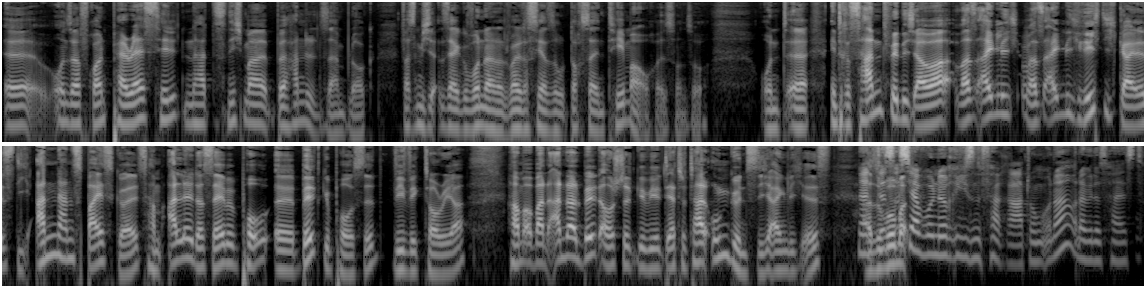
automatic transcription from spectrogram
äh, unser Freund Paris Hilton hat es nicht mal behandelt in seinem Blog. Was mich sehr gewundert hat, weil das ja so doch sein Thema auch ist und so. Und äh, interessant finde ich aber, was eigentlich, was eigentlich richtig geil ist, die anderen Spice Girls haben alle dasselbe po äh, Bild gepostet wie Victoria, haben aber einen anderen Bildausschnitt gewählt, der total ungünstig eigentlich ist. Na, Also das ist ja wohl eine Riesenverratung, oder? Oder wie das heißt?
